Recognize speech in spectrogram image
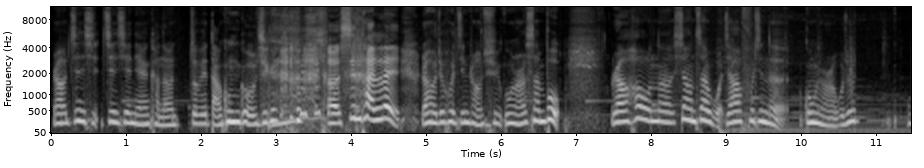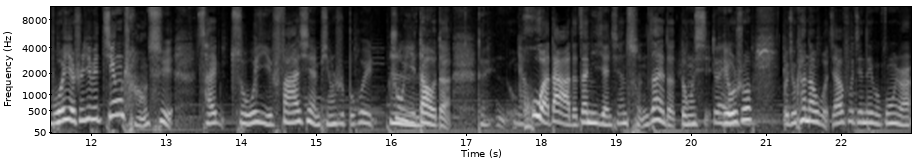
然后近些近些年，可能作为打工狗，这个呃心太累，然后就会经常去公园散步。然后呢，像在我家附近的公园，我就我也是因为经常去，才足以发现平时不会注意嗯到的，对嗯豁大的在你眼前存在的东西。对比如说，我就看到我家附近那个公园，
